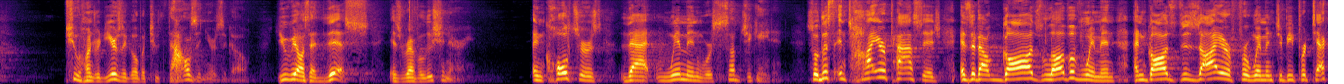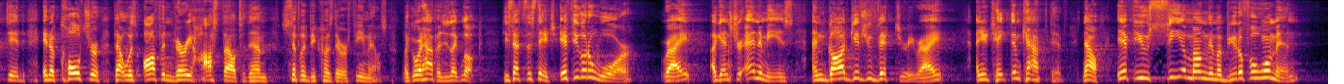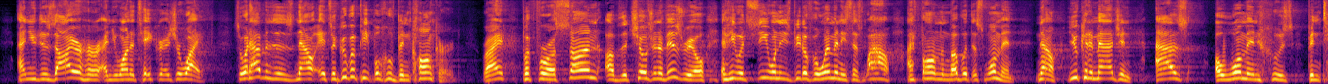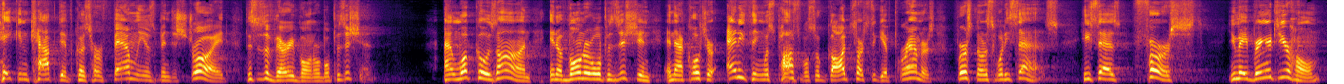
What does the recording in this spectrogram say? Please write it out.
200 years ago, but 2,000 years ago, you realize that this is revolutionary. In cultures that women were subjugated, so this entire passage is about God's love of women and God's desire for women to be protected in a culture that was often very hostile to them simply because they were females. Look at what happens. He's like, look, he sets the stage. If you go to war, right, against your enemies and God gives you victory, right, and you take them captive. Now, if you see among them a beautiful woman and you desire her and you want to take her as your wife. So what happens is now it's a group of people who've been conquered right? But for a son of the children of Israel, if he would see one of these beautiful women, he says, wow, I've fallen in love with this woman. Now, you can imagine as a woman who's been taken captive because her family has been destroyed, this is a very vulnerable position. And what goes on in a vulnerable position in that culture, anything was possible. So God starts to give parameters. First, notice what he says. He says, first, you may bring her to your home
